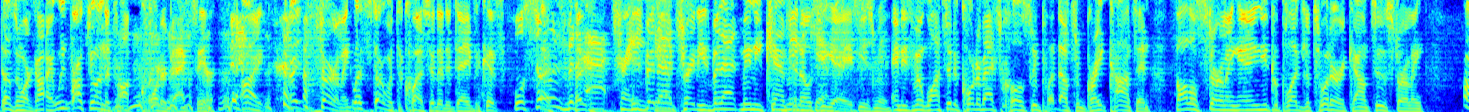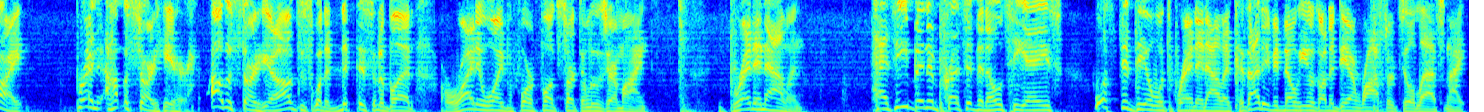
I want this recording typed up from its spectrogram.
doesn't work. All right, we brought you on to talk quarterbacks here. All right, all right, Sterling. Let's start with the question of the day because Well, Sterling's been uh, at training He's been camps. at training. He's been at mini camps Mini and camps, OTAs. excuse me. And he's been watching the quarterbacks closely, putting out some great content. Follow Sterling, and you can plug your Twitter account too, Sterling. All right. Brandon, I'm gonna start here. I'll gonna start here. I'll just want to nip this in the bud right away before folks start to lose their mind. Brandon Allen, has he been impressive at OTAs? What's the deal with Brandon Allen? Because I didn't even know he was on the damn roster till last night.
